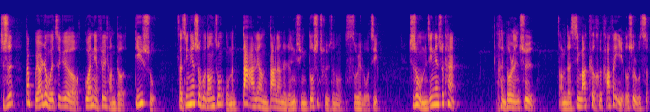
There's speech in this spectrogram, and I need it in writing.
其实，但不要认为这个观念非常的低俗，在今天社会当中，我们大量大量的人群都是处于这种思维逻辑。其实我们今天去看，很多人去咱们的星巴克喝咖啡也都是如此，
